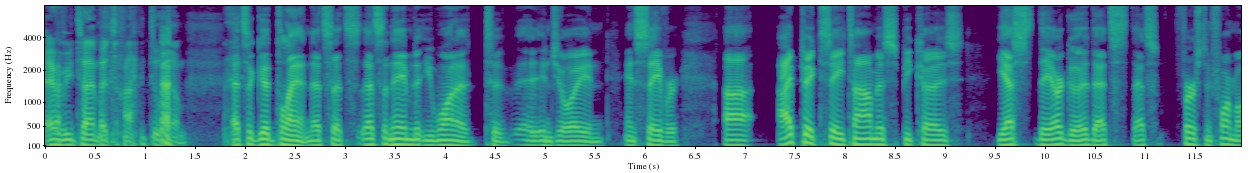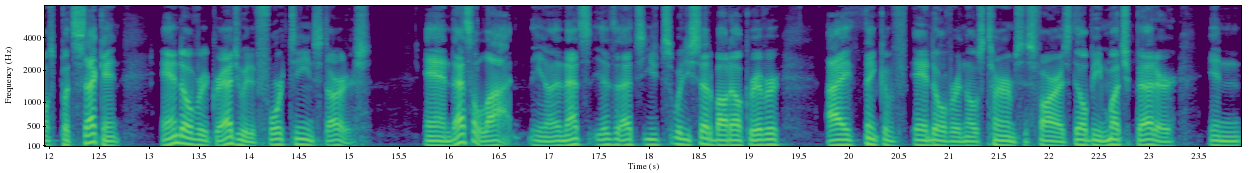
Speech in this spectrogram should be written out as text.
every time I talk to him. that's a good plan. That's that's that's the name that you want to to enjoy and and savor. Uh, I picked St. Thomas because yes, they are good. That's that's first and foremost. But second, Andover graduated 14 starters, and that's a lot. You know, and that's that's you, what you said about Elk River. I think of Andover in those terms as far as they'll be much better in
